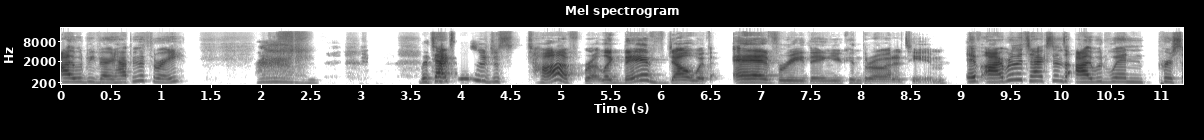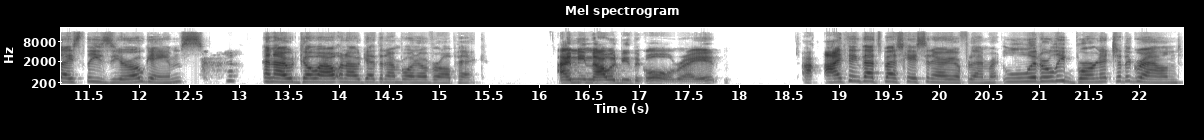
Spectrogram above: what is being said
I would be very happy with three. the Texans are just tough, bro. Like they've dealt with everything you can throw at a team. If I were the Texans, I would win precisely zero games and I would go out and I would get the number one overall pick. I mean, that would be the goal, right? I, I think that's best case scenario for them. Right? Literally burn it to the ground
